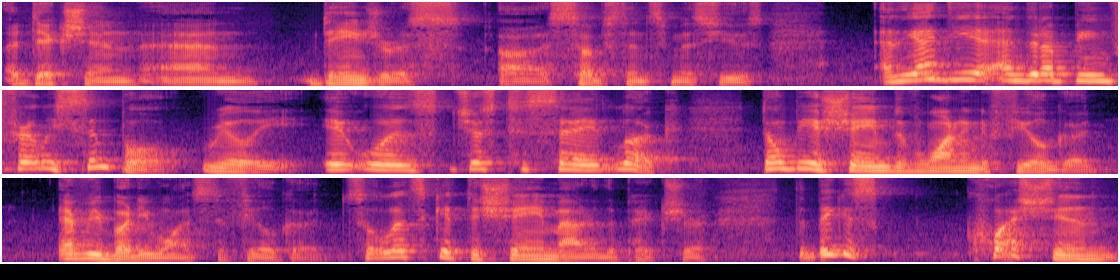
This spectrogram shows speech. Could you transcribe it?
addiction and dangerous uh, substance misuse. And the idea ended up being fairly simple, really. It was just to say, look, don't be ashamed of wanting to feel good. Everybody wants to feel good. So let's get the shame out of the picture. The biggest question,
